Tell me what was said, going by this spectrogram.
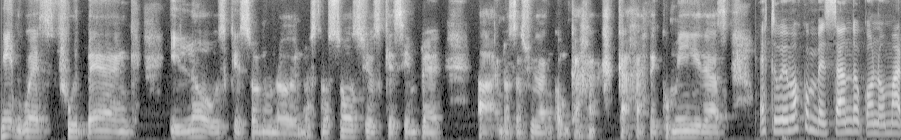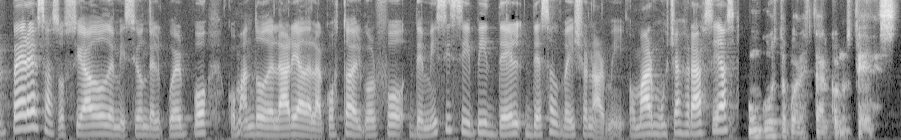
Midwest Food Bank y Lowe's, que son uno de nuestros socios que siempre ah, nos ayudan con cajas de comidas. Estuvimos conversando con Omar Pérez, asociado de Misión del Cuerpo, comando del área de la costa del Golfo de Mississippi del The Salvation Army. Omar, muchas gracias. Un gusto por estar con ustedes.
